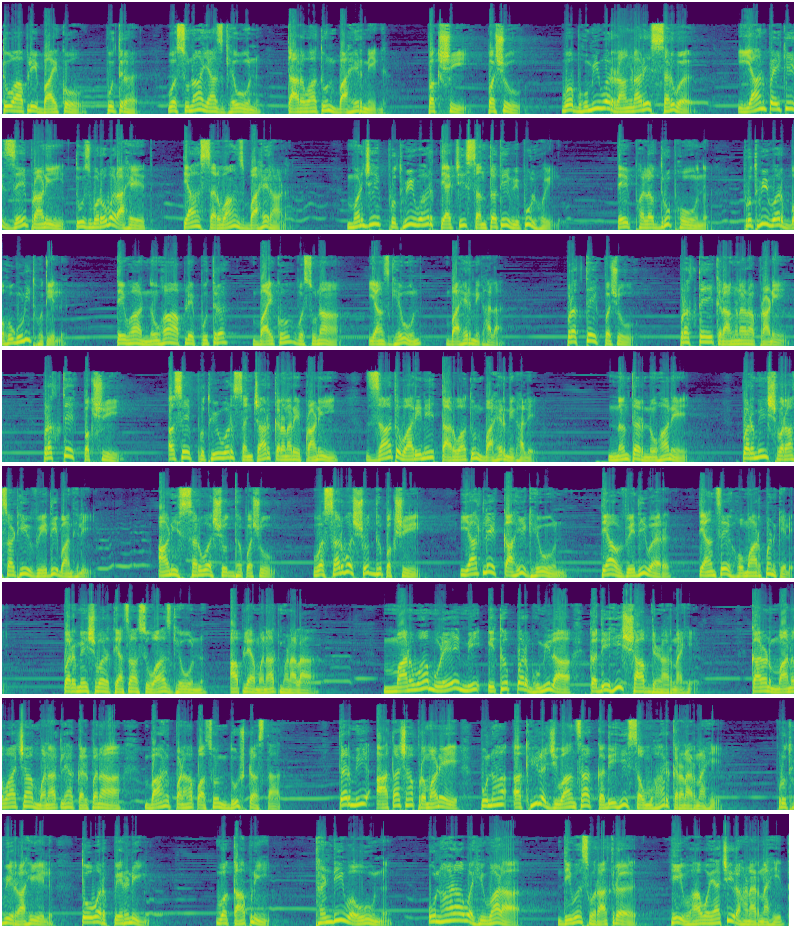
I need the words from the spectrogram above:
तू आपली बायको पुत्र व सुना यास घेऊन तारवातून बाहेर निघ. पक्षी पशु व भूमीवर रांगणारे सर्व यांपैकी जे प्राणी तुझबरोबर आहेत त्या सर्वांस बाहेर आण. म्हणजे पृथ्वीवर त्याची संतती विपुल होईल. ते फलद्रूप होऊन पृथ्वीवर बहुगुणित होतील. तेव्हा नोहा आपले पुत्र बायको व सुना यांस घेऊन बाहेर निघाला. प्रत्येक पशु प्रत्येक रांगणारा प्राणी प्रत्येक पक्षी असे पृथ्वीवर संचार करणारे प्राणी जातवारीने तारवातून बाहेर निघाले. नंतर नोहाने परमेश्वरासाठी वेदी बांधली आणि सर्व शुद्ध पशु व सर्व शुद्ध पक्षी यातले काही घेऊन त्या वेदीवर त्यांचे होमार्पण केले. परमेश्वर त्याचा सुवास घेऊन आपल्या मनात म्हणाला मानवामुळे मी इथप्पर भूमीला कधीही शाप देणार नाही. कारण मानवाच्या मनातल्या कल्पना बाळपणापासून दुष्ट असतात. तर मी आताच्या प्रमाणे पुन्हा अखिल जीवांचा कधीही संहार करणार नाही. पृथ्वी राहील तोवर पेरणी व कापणी थंडी व ऊन उन्हाळा व हिवाळा दिवस व रात्र ही व्हावयाची राहणार नाहीत.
